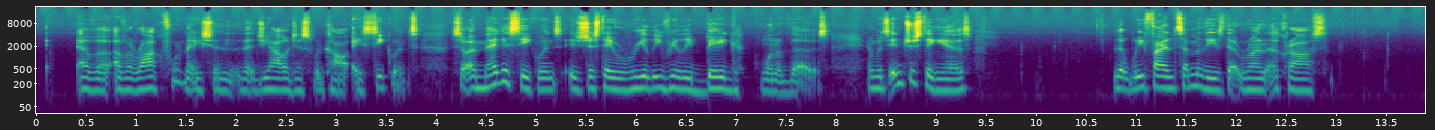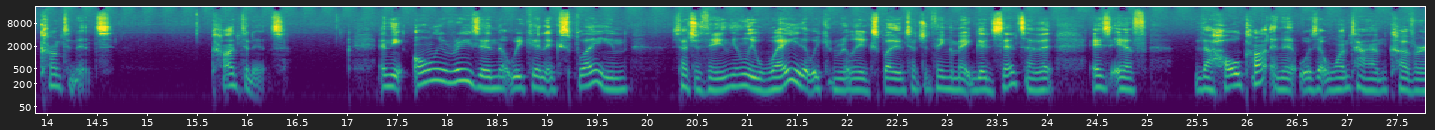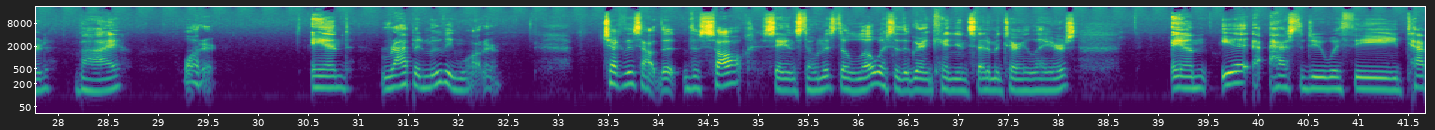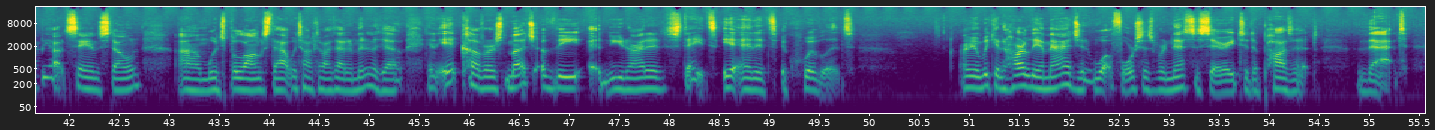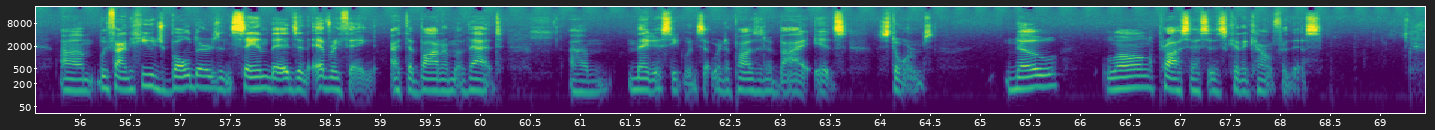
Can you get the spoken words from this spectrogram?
of a, of a rock formation that geologists would call a sequence. So a mega sequence is just a really, really big one of those. And what's interesting is that we find some of these that run across continents. Continents. And the only reason that we can explain such a thing, the only way that we can really explain such a thing and make good sense of it, is if the whole continent was at one time covered by water and rapid moving water. Check this out the, the Sauk sandstone is the lowest of the Grand Canyon sedimentary layers and it has to do with the Tapeats sandstone, um, which belongs to that. We talked about that a minute ago, and it covers much of the United States and its equivalents. I mean, we can hardly imagine what forces were necessary to deposit that. Um, we find huge boulders and sand beds and everything at the bottom of that um, mega sequence that were deposited by its storms. No long processes can account for this.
